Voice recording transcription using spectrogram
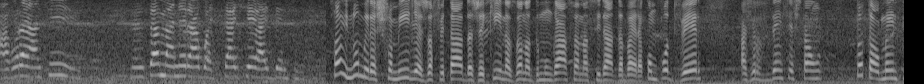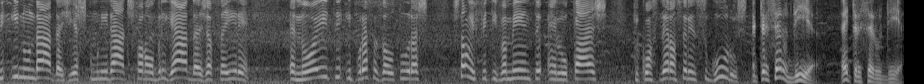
Agora assim, de tal maneira a água está cheia aí dentro. São inúmeras famílias afetadas aqui na zona de Mungaça, na cidade da Beira. Como pode ver, as residências estão totalmente inundadas e as comunidades foram obrigadas a saírem à noite e por essas alturas estão efetivamente em locais que consideram serem seguros. É terceiro dia, é terceiro dia.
